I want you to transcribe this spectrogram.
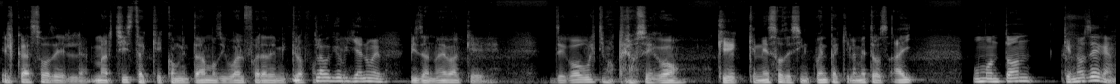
El caso del marchista que comentábamos igual fuera de micrófono. Claudio que- Villanueva. Villanueva que llegó último, pero llegó. Que, que en eso de 50 kilómetros hay un montón que no llegan,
